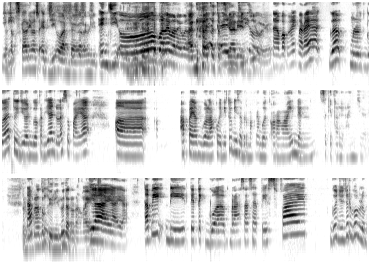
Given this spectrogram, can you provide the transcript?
jadi cocok sekali masuk NGO Anda kalau begitu. NGO boleh boleh boleh. Anda cocok sekali NGO ya. Nah pokoknya makanya gue menurut gue tujuan gue kerja adalah supaya eh, apa yang gue lakuin itu bisa bermakna buat orang lain dan sekitarnya anjay. Bermakna Tapi- untuk diri lu dan orang lain. Iya iya iya. Tapi di titik gue merasa satisfied, gue jujur gue belum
